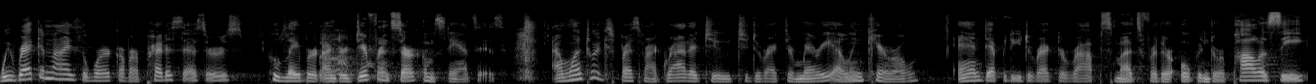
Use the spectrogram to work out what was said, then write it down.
We recognize the work of our predecessors who labored under different circumstances. I want to express my gratitude to Director Mary Ellen Carroll and Deputy Director Rob Smuts for their open door policy,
